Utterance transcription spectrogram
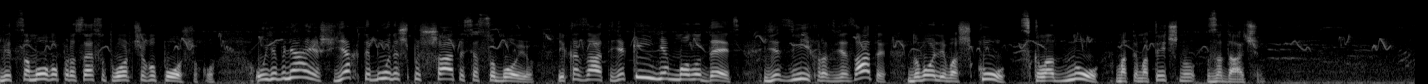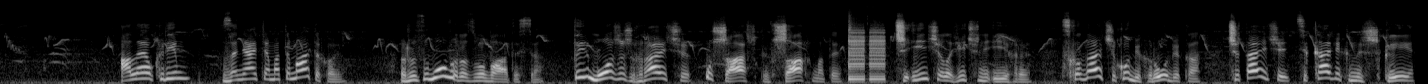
від самого процесу творчого пошуку. Уявляєш, як ти будеш пишатися собою і казати, який я молодець, я зміг розв'язати доволі важку, складну математичну задачу. Але окрім заняття математикою, розумово розвиватися ти можеш граючи у шашки, в шахмати чи інші логічні ігри, складаючи кубік Рубіка, читаючи цікаві книжки,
